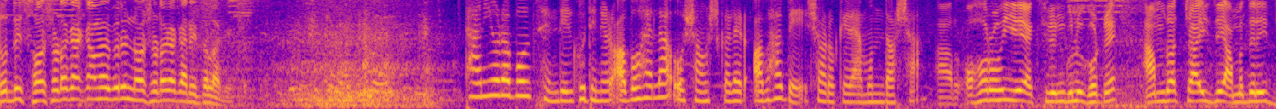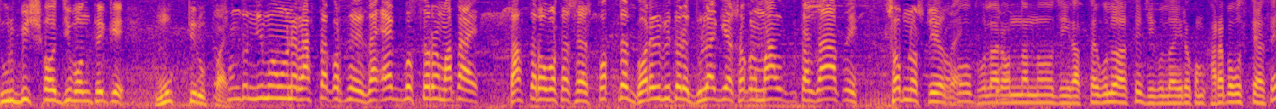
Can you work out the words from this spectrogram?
যদি ছশো টাকা কামাই করি নশো টাকা গাড়িতে লাগে। স্থানীয়রা বলছেন দীর্ঘদিনের অবহেলা ও সংস্কারের অভাবে সড়কের এমন দশা। আর অহরহই এই অ্যাক্সিডেন্টগুলো ঘটে। আমরা চাই যে আমাদের এই দুর্বিষহ জীবন থেকে মুক্তির উপায়। সুন্দর নিম্নমানের রাস্তা করছে যা এক বছরের মাথায় রাস্তার অবস্থা শেষ। প্রত্যেক ঘরের ভিতরে ধুলা গিয়া সকল মাল যা আছে সব নষ্ট হয়ে যায়। ভোলার অন্যান্য যে রাস্তাগুলো আছে যেগুলো এরকম খারাপ অবস্থায় আছে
